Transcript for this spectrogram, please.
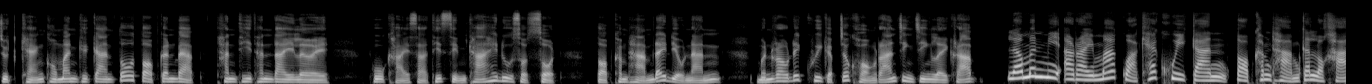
จุดแข็งของมันคือการโต้ตอบกันแบบทันทีทันใดเลย ผู้ขายสาธิตสินค้าให้ดูสดๆ ตอบคำถามได้เดี๋ยวนั้น เหมือนเราได้คุยกับเจ้าของร้านจริง ๆ เลยครับ แล้วมันมีอะไรมากกว่าแค่คุยกันตอบคำถามกันเหรอคะ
